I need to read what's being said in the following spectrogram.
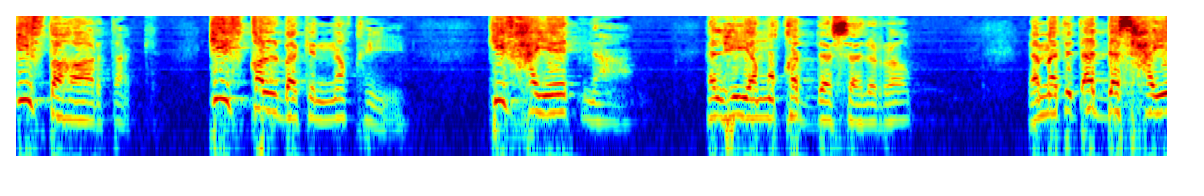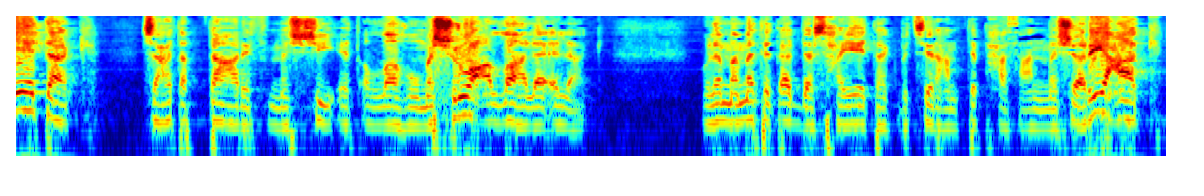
كيف طهارتك؟ كيف قلبك النقي؟ كيف حياتنا؟ هل هي مقدسة للرب؟ لما تتقدس حياتك ساعتها بتعرف مشيئة الله ومشروع الله لإلك. ولما ما تتقدس حياتك بتصير عم تبحث عن مشاريعك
